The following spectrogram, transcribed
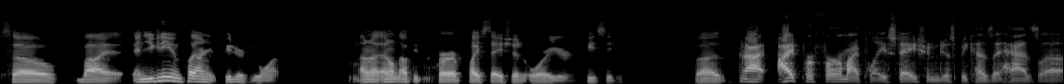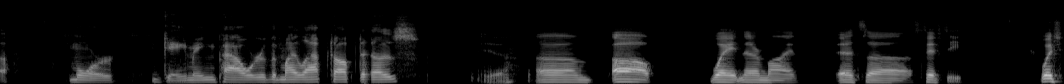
So buy it, and you can even play on your computer if you want. I don't know. I don't know if you prefer PlayStation or your PC, but I I prefer my PlayStation just because it has uh more gaming power than my laptop does. yeah. Um. Oh, wait. Never mind. It's uh fifty, which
